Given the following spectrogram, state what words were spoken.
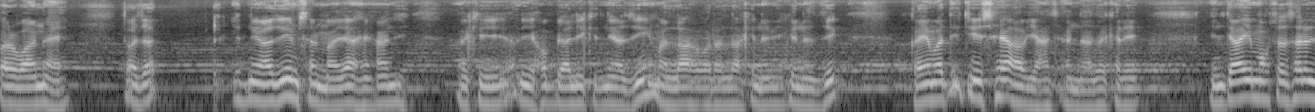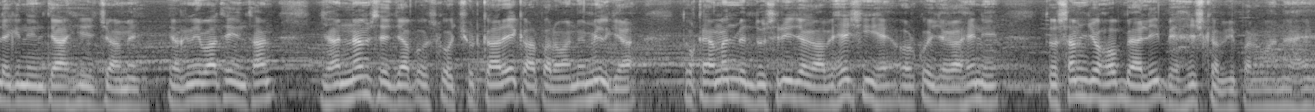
پروانہ ہے۔ تو حضرت، اتنے عظیم سرمایہ ہے ہاں جی کہ علی حب علی کتنے عظیم، اللہ اور اللہ کے نبی کے نزدیک۔ قیمتی چیز ہے، آپ یہاں سے اندازہ کریں۔ انتہائی مختصر لیکن انتہائی جامع۔ یقینی بات ہے، انسان جہنم سے جب اس کو چھٹکارے کا پروانہ مل گیا، تو قیامت میں دوسری جگہ بحش ہی ہے اور کوئی جگہ ہے نہیں۔ تو سمجھو، حب علی بحش کا بھی پروانہ ہے۔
